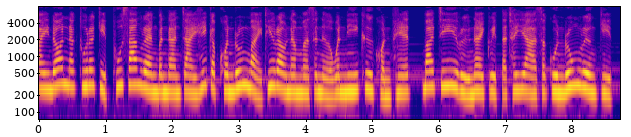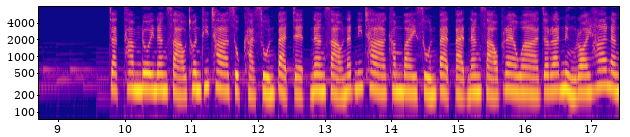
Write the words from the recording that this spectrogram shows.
ไอดอลนักธุรกิจผู้สร้างแรงบันดาลใจให้กับคนรุ่นใหม่ที่เรานำมาเสนอวันนี้คือขนเพชร บ้าจี้หรือนายกฤตชยาสกุลรุ่งเรืองกิจ จัดทำโดยนางสาวชนทิชาสุขขัด087 นางสาวนัทนิชาคำใบ 088 นางสาวแพรวาจระ105 นาง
